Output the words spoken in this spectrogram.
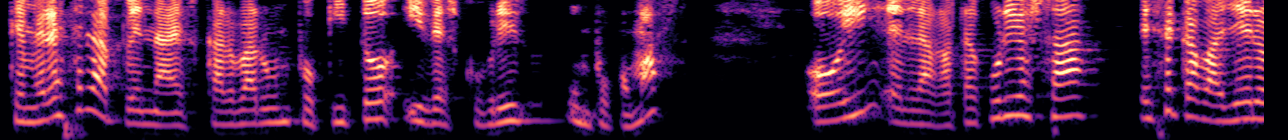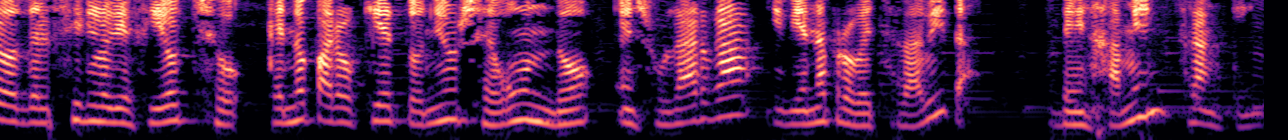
que merece la pena escarbar un poquito y descubrir un poco más. Hoy, en La Gata Curiosa, ese caballero del siglo XVIII que no paró quieto ni un segundo en su larga y bien aprovechada vida, Benjamin Franklin.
